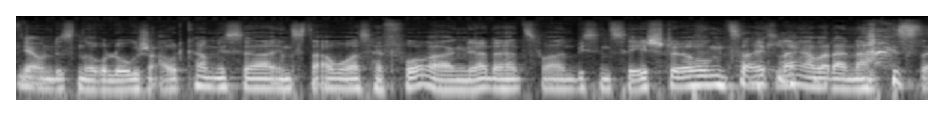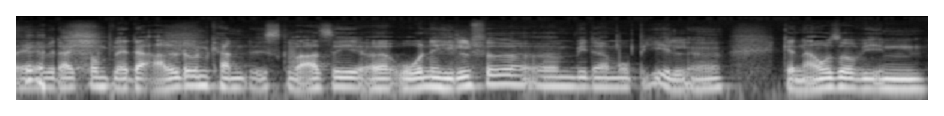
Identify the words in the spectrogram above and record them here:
Ja, und das neurologische Outcome ist ja in Star Wars hervorragend. Ja, da hat zwar ein bisschen Sehstörungen zeitlang, aber danach ist er wieder komplett alt und kann, ist quasi äh, ohne Hilfe äh, wieder mobil. Ja. Genauso wie in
